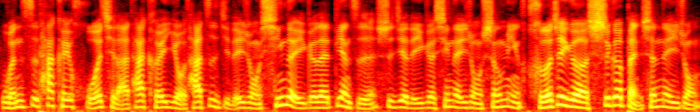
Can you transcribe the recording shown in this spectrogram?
文字它可以活起来，它可以有它自己的一种新的一个在电子世界的一个新的一种生命和这个诗歌本身的一种。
